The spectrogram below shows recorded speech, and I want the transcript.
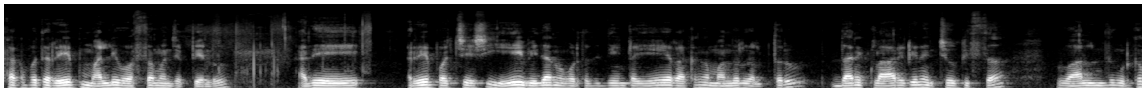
కాకపోతే రేపు మళ్ళీ వస్తామని చెప్పిండ్రు అదే రేపు వచ్చేసి ఏ విధంగా కొడుతుంది దీంట్లో ఏ రకంగా మందులు కలుపుతారు దాని క్లారిటీ నేను చూపిస్తా. వాళ్ళని కూడా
